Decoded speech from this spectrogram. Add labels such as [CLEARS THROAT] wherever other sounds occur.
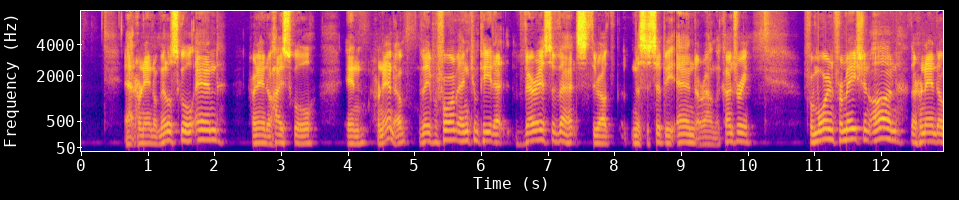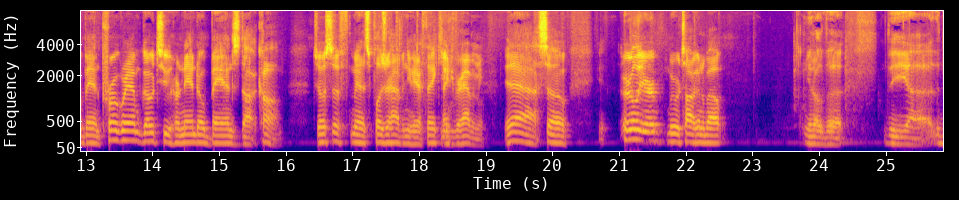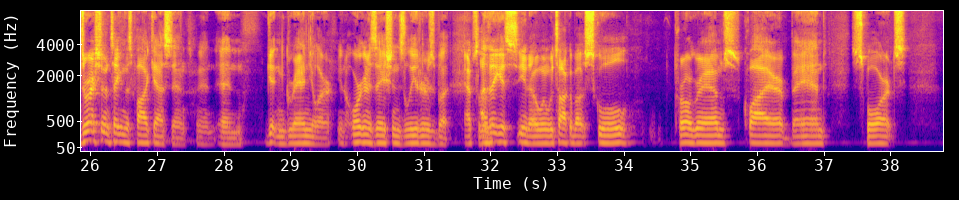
at Hernando Middle School and Hernando High School in Hernando. They perform and compete at various events throughout Mississippi and around the country. For more information on the Hernando Band program, go to hernandobands.com. Joseph, man, it's a pleasure having you here. Thank you. Thank you for having me. Yeah. So earlier we were talking about, you know, the the uh, the direction I'm taking this podcast in, and and getting granular. You know, organizations, leaders, but Absolutely. I think it's you know when we talk about school programs, choir, band, sports.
